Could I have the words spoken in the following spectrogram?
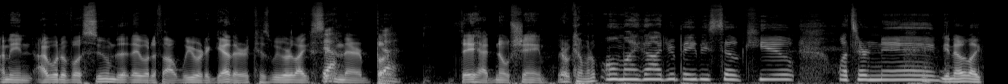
I mean, I would have assumed that they would have thought we were together because we were like sitting Yeah, there, but yeah. They had no shame. They were coming up, oh my god, your baby's so cute. What's her name? You know, like,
